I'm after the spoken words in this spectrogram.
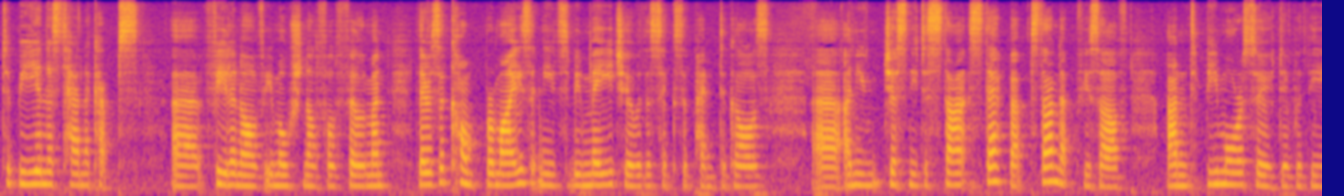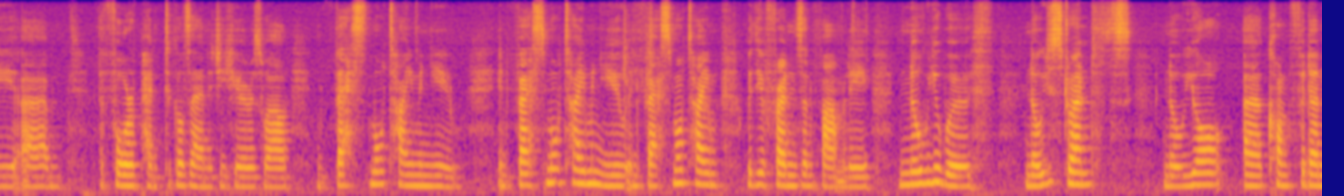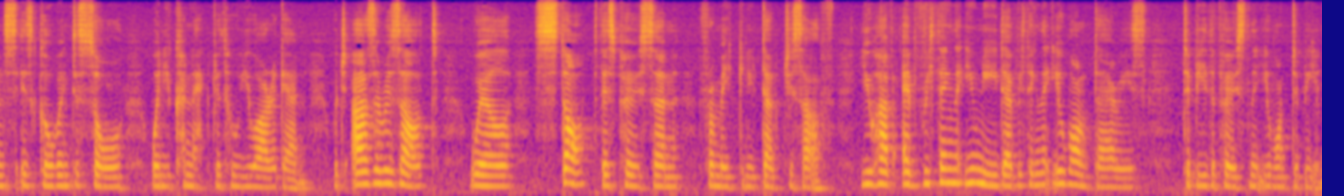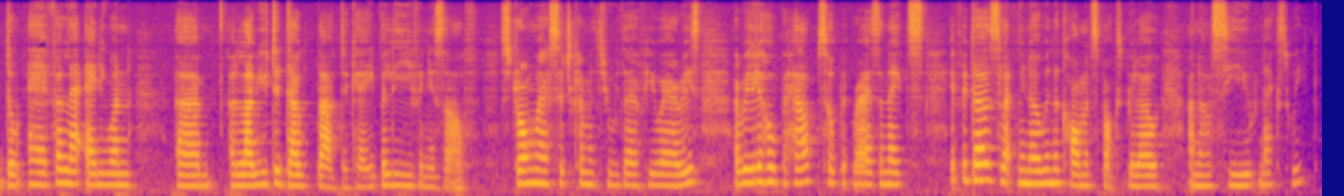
to be in this Ten of Cups uh, feeling of emotional fulfillment. There is a compromise that needs to be made here with the Six of Pentacles, uh, and you just need to start, step up, stand up for yourself, and be more assertive with the um, the Four of Pentacles energy here as well. Invest more time in you. Invest more time in you. Invest more time with your friends and family. Know your worth. Know your strengths. Know your uh, confidence is going to soar when you connect with who you are again, which as a result will stop this person from making you doubt yourself. You have everything that you need, everything that you want, Aries, to be the person that you want to be. And don't ever let anyone um, allow you to doubt that, okay? Believe in yourself. Strong message coming through there for you, Aries. I really hope it helps, hope it resonates. If it does, let me know in the comments box below, and I'll see you next week.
